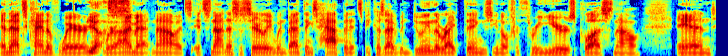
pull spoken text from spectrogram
And that's kind of where yes. where I'm at now. It's it's not necessarily when bad things happen. It's because I've been doing the right things, you know, for three years plus now, and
